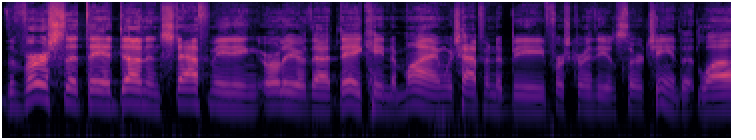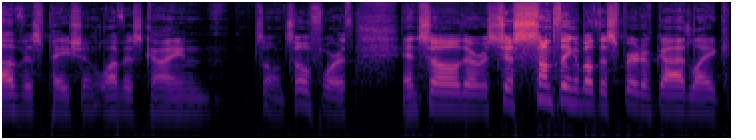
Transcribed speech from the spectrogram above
the verse that they had done in staff meeting earlier that day came to mind, which happened to be 1 Corinthians 13, that love is patient, love is kind, so on and so forth. And so there was just something about the Spirit of God like,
